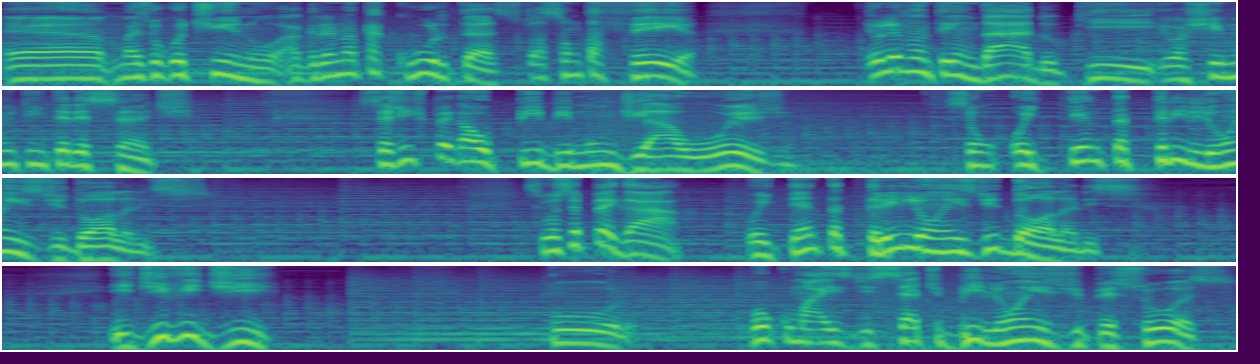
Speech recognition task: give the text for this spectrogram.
é, mas o Gotino, a grana tá curta, a situação tá feia. Eu levantei um dado que eu achei muito interessante. Se a gente pegar o PIB mundial hoje, são 80 trilhões de dólares. Se você pegar 80 trilhões de dólares e dividir por pouco mais de 7 bilhões de pessoas,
